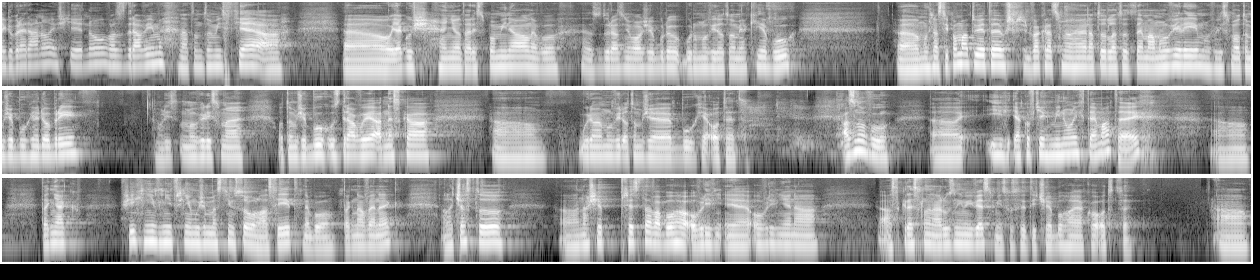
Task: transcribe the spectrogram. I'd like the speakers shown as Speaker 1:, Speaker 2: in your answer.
Speaker 1: Tak dobré ráno, ještě jednou vás zdravím na tomto místě a uh, jak už Henio tady vzpomínal nebo zdůrazňoval, že budu, budu mluvit o tom, jaký je Bůh. Uh, možná si pamatujete, už dvakrát jsme na tohleto téma mluvili, mluvili jsme o tom, že Bůh je dobrý, mluvili, jsme o tom, že Bůh uzdravuje a dneska uh, budeme mluvit o tom, že Bůh je Otec. A znovu, i jako v těch minulých tématech, eh, tak nějak všichni vnitřně můžeme s tím souhlasit, nebo tak navenek, ale často eh, naše představa Boha je ovlivněna a zkreslena různými věcmi, co se týče Boha jako Otce. A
